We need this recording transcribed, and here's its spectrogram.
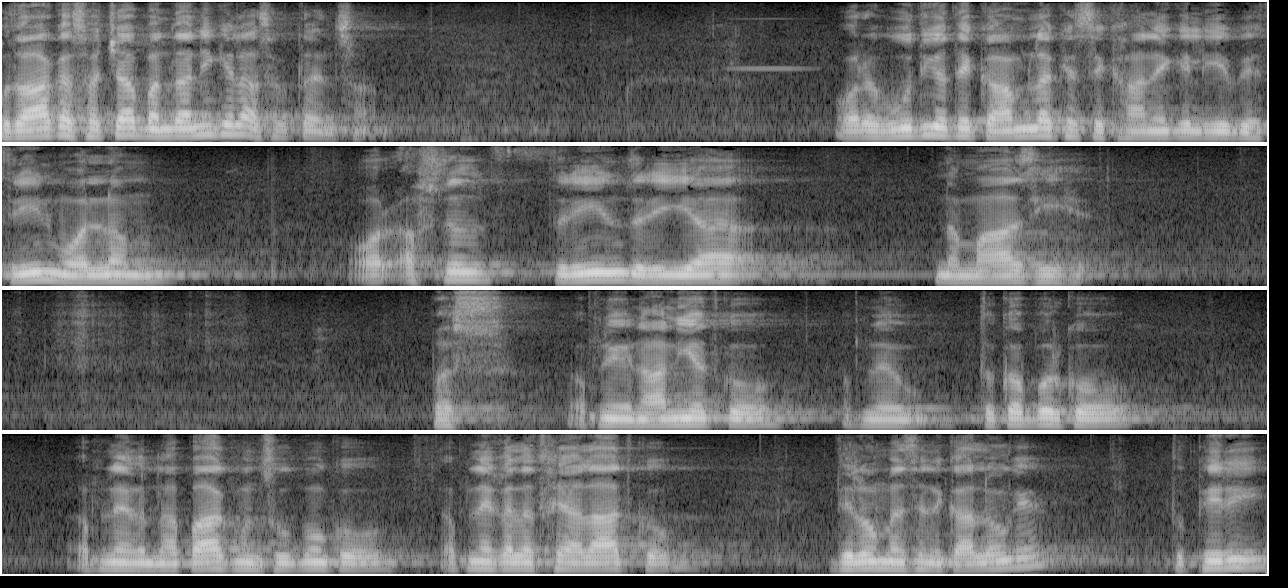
خدا کا سچا بندہ نہیں کھلا سکتا انسان۔ اور عبودیت کاملہ کے سکھانے کے لیے بہترین معلم اور افضل ترین ذریعہ نماز ہی ہے۔ بس اپنی انانیت کو، اپنے تکبر کو، اپنے ناپاک منصوبوں کو، اپنے غلط خیالات کو دلوں میں سے نکالو گے تو پھر ہی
